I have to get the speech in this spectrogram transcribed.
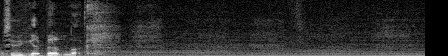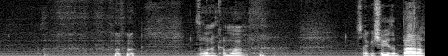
Let's see if we can get a better look. Doesn't want to come off. So I can show you the bottom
